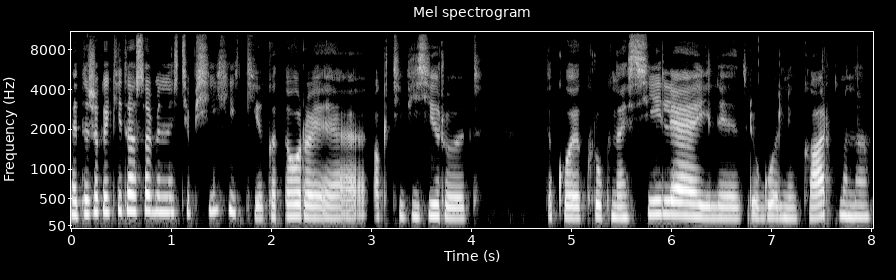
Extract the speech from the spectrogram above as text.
Это же какие-то особенности психики, которые активизируют такой круг насилия или треугольник Карпмана.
